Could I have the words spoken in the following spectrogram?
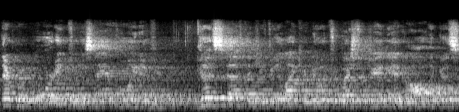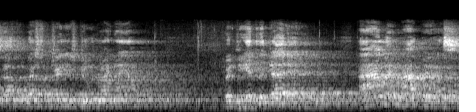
They're rewarding from the standpoint of good stuff that you feel like you're doing for West Virginia and all the good stuff that West Virginia is doing right now. But at the end of the day, I'm at my best,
